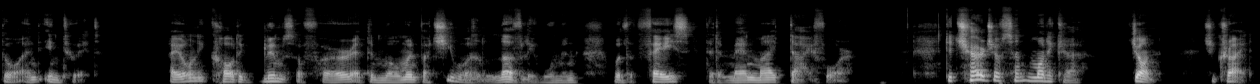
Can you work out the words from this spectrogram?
door and into it. I only caught a glimpse of her at the moment, but she was a lovely woman with a face that a man might die for. The Church of St. Monica, John, she cried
